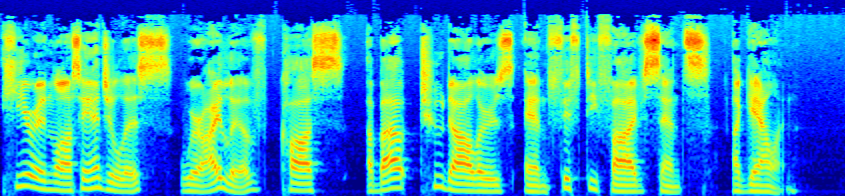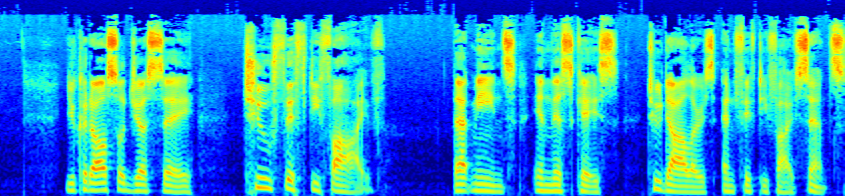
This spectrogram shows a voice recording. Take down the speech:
here in Los Angeles, where I live, costs about $2.55 a gallon. You could also just say 255. That means in this case $2.55.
